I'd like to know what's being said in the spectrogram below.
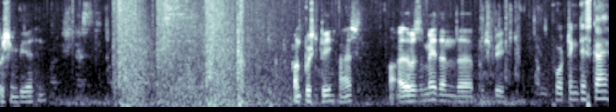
Pushing B, I think. One pushed B, nice. Uh, there was a mid and uh, push B. I'm reporting this guy.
